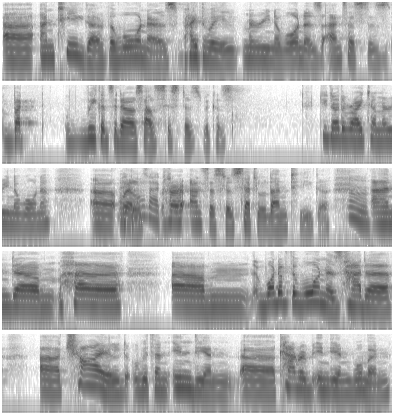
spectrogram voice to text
uh, Antigua, the Warners, by the way, Marina Warner's ancestors, but we consider ourselves sisters because do you know the writer Marina Warner? Uh, well, her ancestors settled Antigua, and um, her um, one of the Warners had a, a child with an Indian, uh, Carib Indian woman,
